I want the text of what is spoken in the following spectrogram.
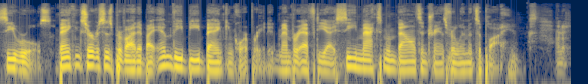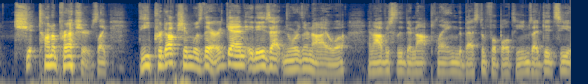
See rules. Banking services provided by MVB Bank Incorporated. Member FDIC. Maximum balance and transfer limits apply. and a shit ton of pressures. Like the production was there. Again, it is at Northern Iowa, and obviously they're not playing the best of football teams. I did see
